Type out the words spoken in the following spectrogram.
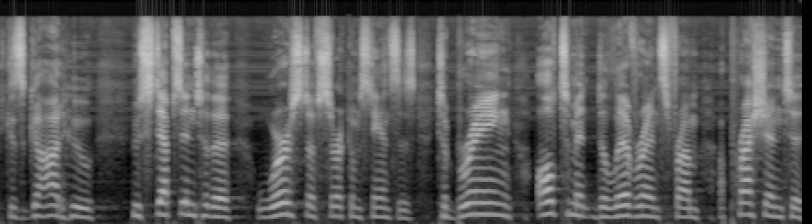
Because God, who, who steps into the worst of circumstances to bring ultimate deliverance from oppression to,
